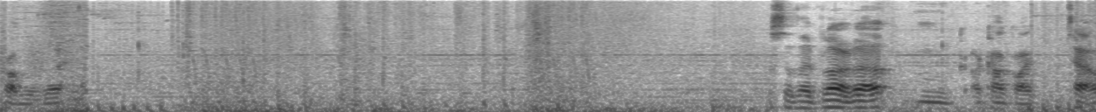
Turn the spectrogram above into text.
Probably. So they blow it up. I can't quite tell.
